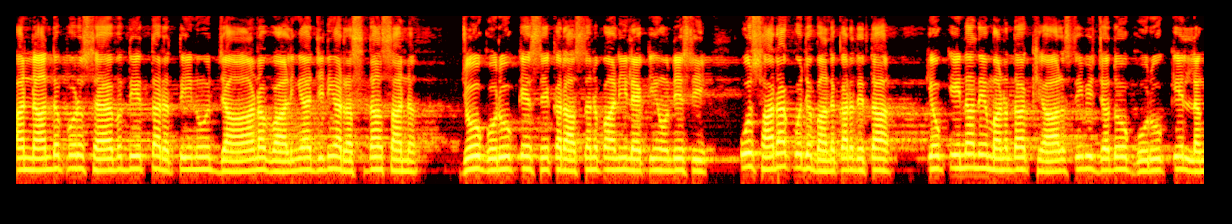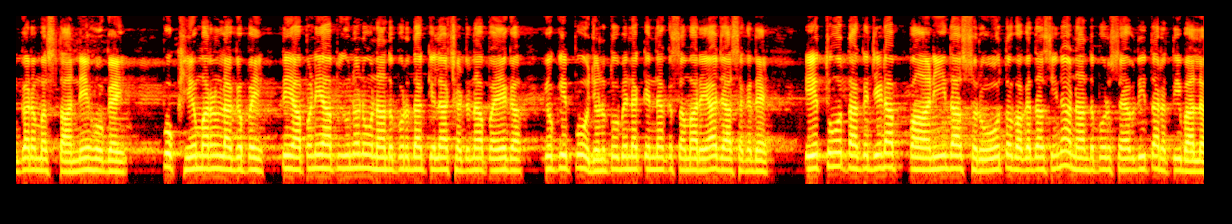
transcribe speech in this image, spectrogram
ਆਨੰਦਪੁਰ ਸਾਹਿਬ ਦੀ ਧਰਤੀ ਨੂੰ ਜਾਣ ਵਾਲੀਆਂ ਜਿਹੜੀਆਂ ਰਸਦਾਂ ਸਨ ਜੋ ਗੁਰੂ ਕੇ ਸਿੱਖ ਰਾਸ਼ਨ ਪਾਣੀ ਲੈ ਕੇ ਆਉਂਦੇ ਸੀ, ਉਹ ਸਾਰਾ ਕੁਝ ਬੰਦ ਕਰ ਦਿੱਤਾ, ਕਿਉਂਕਿ ਇਹਨਾਂ ਦੇ ਮਨ ਦਾ ਖਿਆਲ ਸੀ ਵੀ ਜਦੋਂ ਗੁਰੂ ਕੇ ਲੰਗਰ ਮਸਤਾਨੇ ਹੋ ਗਏ, ਭੁੱਖੇ ਮਰਨ ਲੱਗ ਪਏ ਤੇ ਆਪਣੇ ਆਪ ਹੀ ਉਹਨਾਂ ਨੂੰ ਆਨੰਦਪੁਰ ਦਾ ਕਿਲਾ ਛੱਡਣਾ ਪਏਗਾ, ਕਿਉਂਕਿ ਭੋਜਨ ਤੋਂ ਬਿਨਾਂ ਕਿੰਨਾ ਕੁ ਸਮਾਂ ਰਿਹਾ ਜਾ ਸਕਦਾ ਹੈ। ਇਥੋਂ ਤੱਕ ਜਿਹੜਾ ਪਾਣੀ ਦਾ ਸਰੋਤ ਵਗਦਾ ਸੀ ਨਾ ਆਨੰਦਪੁਰ ਸਾਹਿਬ ਦੀ ਧਰਤੀ ਵੱਲ,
